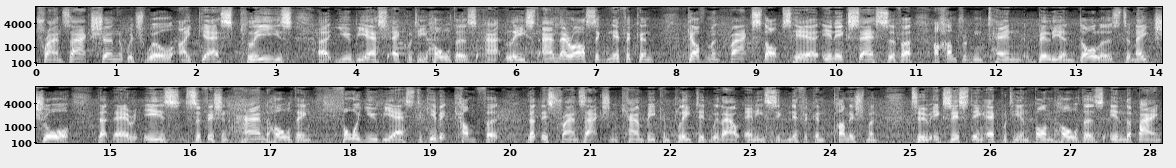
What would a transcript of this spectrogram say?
transaction, which will, I guess, please uh, UBS equity holders at least. And there are significant government backstops here in excess of uh, $110 billion to make sure that there is sufficient handholding for UBS to give it comfort that this transaction can be completed without any significant punishment to existing equity and bond holders in the bank.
